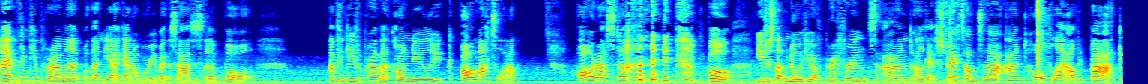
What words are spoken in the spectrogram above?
I am thinking Primark, but then yet again I worry about the sizes there. But I'm thinking for Primark or New Look or Matalan or Asda. but you just let me know if you have a preference and I'll get straight onto that and hopefully I'll be back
